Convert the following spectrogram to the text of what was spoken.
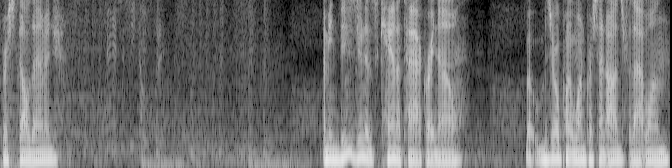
for spell damage. I mean, these units can attack right now, but 0.1% odds for that one.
